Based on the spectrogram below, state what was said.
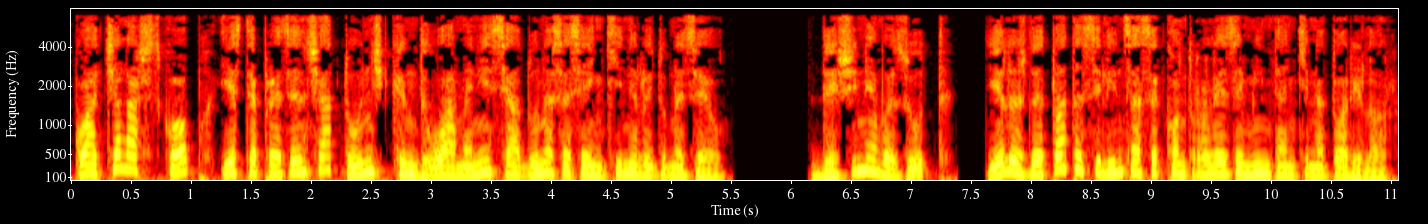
cu același scop este prezent și atunci când oamenii se adună să se închine lui Dumnezeu. Deși nevăzut, el își dă toată silința să controleze mintea închinătorilor.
